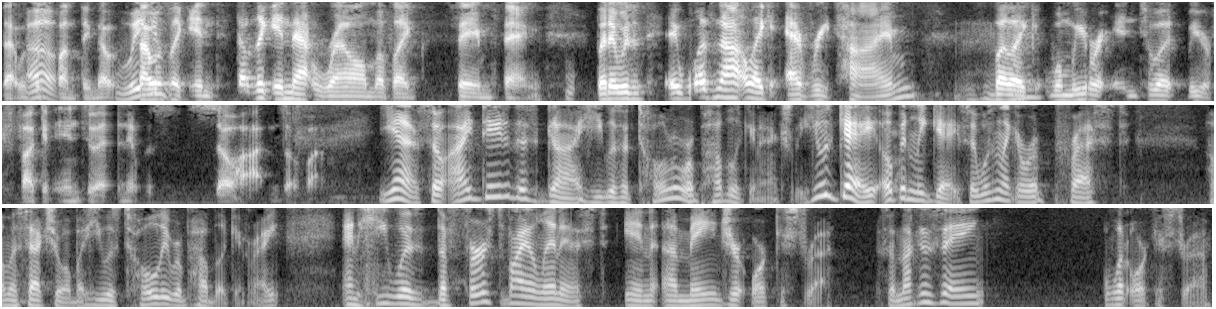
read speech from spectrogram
that was Oh, a fun thing. That that can- was like in that was like in that realm of like same thing. But it was it was not like every time. But Mhm. like when we were into it, we were fucking into it, and it was so hot and so fun. Yeah, so I dated this guy. He was a total Republican, actually. He was gay, openly gay. So it wasn't like a repressed homosexual, but he was totally Republican, right? and he was the first violinist in a major orchestra. So I'm not going to say what orchestra,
